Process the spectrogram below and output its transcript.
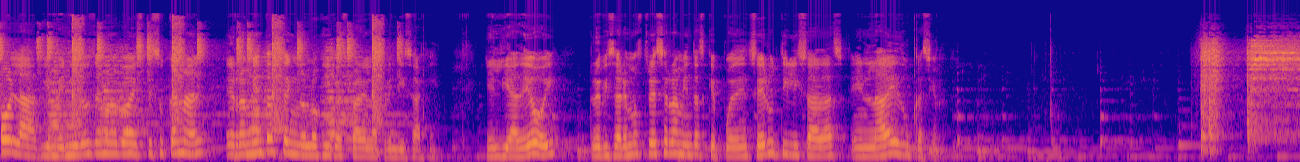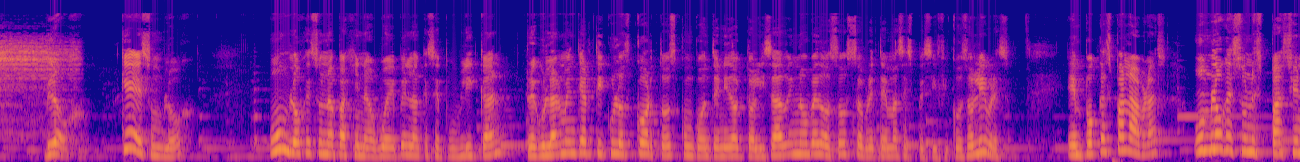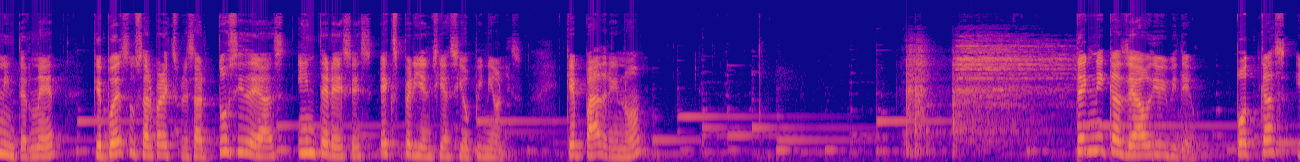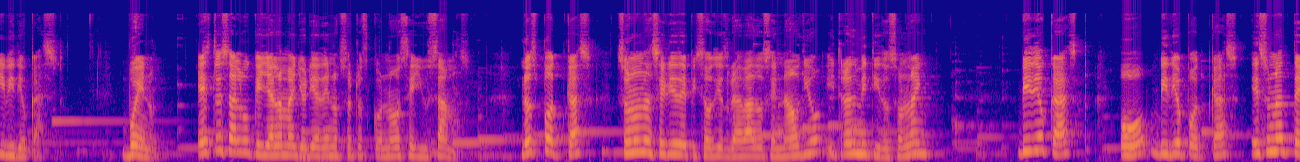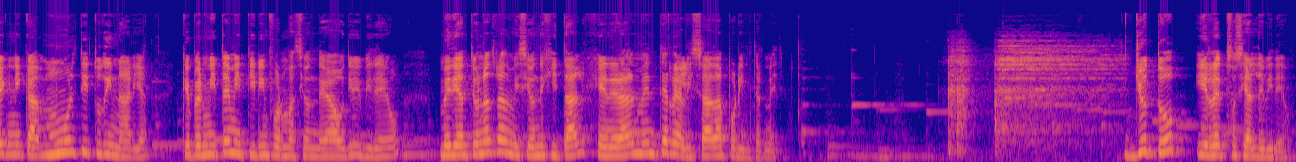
Hola, bienvenidos de nuevo a este su canal, Herramientas Tecnológicas para el Aprendizaje. El día de hoy revisaremos tres herramientas que pueden ser utilizadas en la educación. Blog. ¿Qué es un blog? Un blog es una página web en la que se publican regularmente artículos cortos con contenido actualizado y novedoso sobre temas específicos o libres. En pocas palabras, un blog es un espacio en Internet que puedes usar para expresar tus ideas, intereses, experiencias y opiniones. Qué padre, ¿no? Técnicas de audio y video, podcast y videocast. Bueno, esto es algo que ya la mayoría de nosotros conoce y usamos. Los podcasts son una serie de episodios grabados en audio y transmitidos online. Videocast o video podcast es una técnica multitudinaria que permite emitir información de audio y video mediante una transmisión digital generalmente realizada por Internet. YouTube y red social de video.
